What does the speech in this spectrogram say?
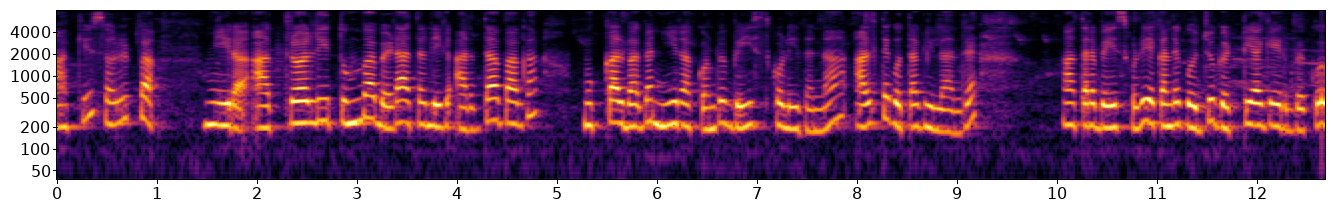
ಹಾಕಿ ಸ್ವಲ್ಪ ನೀರು. ಅದರಲ್ಲಿ ತುಂಬ ಬೇಡ. ಅದರಲ್ಲಿ ಈಗ ಅರ್ಧ ಭಾಗ, ಮುಕ್ಕಾಲು ಭಾಗ ನೀರು ಹಾಕ್ಕೊಂಡು ಬೇಯಿಸ್ಕೊಳ್ಳಿ ಇದನ್ನು. ಅಳತೆ ಗೊತ್ತಾಗಲಿಲ್ಲ ಅಂದರೆ ಆ ಥರ ಬೇಯಿಸ್ಕೊಳ್ಳಿ. ಯಾಕಂದರೆ ಗೊಜ್ಜು ಗಟ್ಟಿಯಾಗೇ ಇರಬೇಕು.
